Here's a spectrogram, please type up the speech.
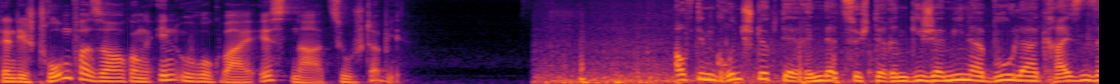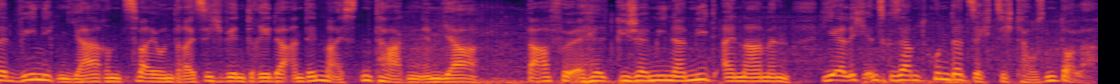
denn die Stromversorgung in Uruguay ist nahezu stabil. Auf dem Grundstück der Rinderzüchterin Guillermina Bula kreisen seit wenigen Jahren 32 Windräder an den meisten Tagen im Jahr. Dafür erhält Guillermina Mieteinnahmen, jährlich insgesamt 160.000 Dollar.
